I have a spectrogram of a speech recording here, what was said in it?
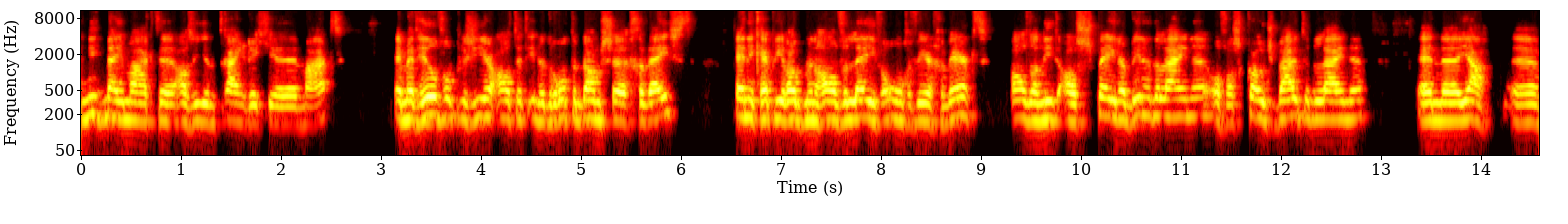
niet meemaakt als hij een treinritje maakt. En met heel veel plezier altijd in het Rotterdamse geweest. En ik heb hier ook mijn halve leven ongeveer gewerkt al dan niet als speler binnen de lijnen of als coach buiten de lijnen. En uh, ja, uh,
